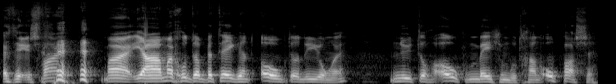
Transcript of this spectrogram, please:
Het is waar. maar ja, maar goed, dat betekent ook dat die jongen nu toch ook een beetje moet gaan oppassen.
